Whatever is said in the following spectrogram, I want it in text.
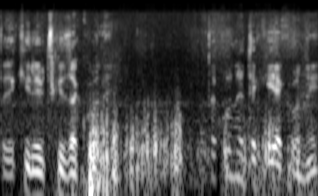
то які людські закони? Так вони такі, як вони,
